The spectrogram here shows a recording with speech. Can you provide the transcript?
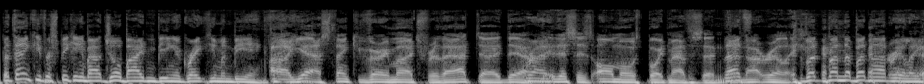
but thank you for speaking about Joe Biden being a great human being. Uh, yes, thank you very much for that. Uh, yeah, Right. This is almost Boyd Matheson, That's- not really. but, but but not really.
